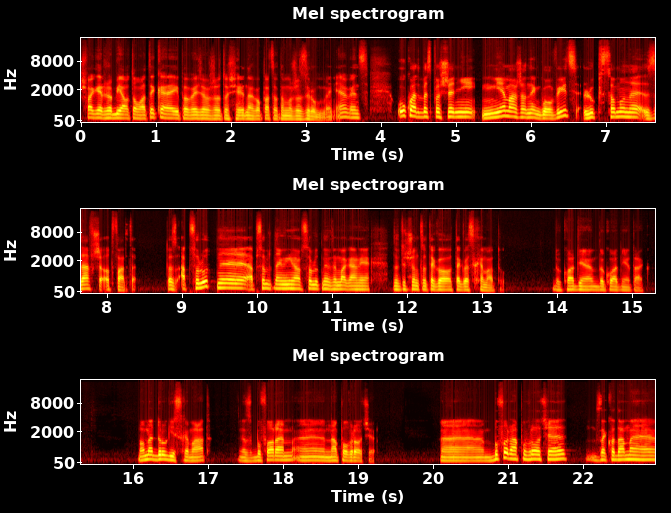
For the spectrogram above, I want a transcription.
szwagier robi automatykę i powiedział, że to się jednak opłaca, to może zróbmy, nie? Więc układ bezpośredni nie ma żadnych głowic lub są one zawsze otwarte. To jest absolutny, absolutne minimum, absolutne wymaganie dotyczące tego, tego schematu. Dokładnie, dokładnie tak. Mamy drugi schemat z buforem e, na powrocie. E, Bufor na powrocie zakładamy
